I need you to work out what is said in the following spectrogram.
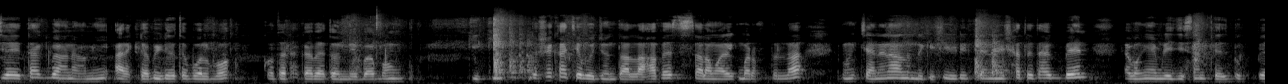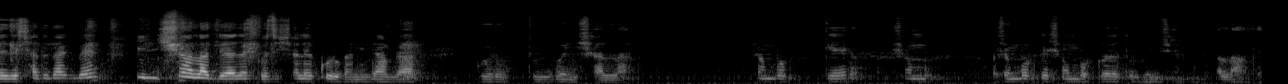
যে থাকবে মানে আমি আরেকটা ভিডিওতে বলব কত টাকা বেতন দেবো এবং কী কী। দর্শক কাছে পর্যন্ত। আল্লাহ হাফেজ। সালাম আলাইকুম রহমতুল্লাহ এবং চ্যানেল আনন্দ কৃষি ইউটিউব চ্যানেলের সাথে থাকবেন এবং এমডি জিসান ফেসবুক পেজের সাথে থাকবেন। ইনশাআল্লাহ দুই হাজার পঁচিশ সালে কোরবানিতে আমরা গরু তুলব ইনশাআল্লাহ। সম্পর্কে সম্ভব অসম্ভবকে সম্ভব করে তুলব ইনশাআল্লাহ। আল্লাহ হাফেজ।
